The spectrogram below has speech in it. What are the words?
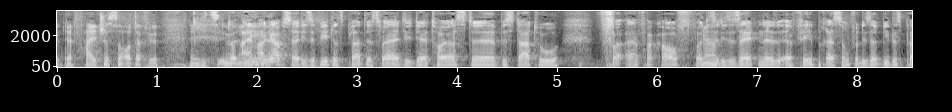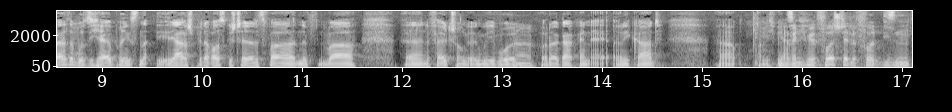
der falscheste Ort dafür. Wenn ich jetzt Doch überlege, einmal gab's ja diese Beatles-Platte, das war ja die, der teuerste bis dato Ver äh, Verkauf, war Ja. diese, diese seltene äh, Fehlpressung von dieser Beatles-Platte, wo sich ja übrigens Jahre später rausgestellt hat, das war eine, war, äh, eine Fälschung irgendwie wohl, Ja. oder gar kein äh, Unikat. Ja, fand ich Ja, wenn ich mir vorstelle, vor diesen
